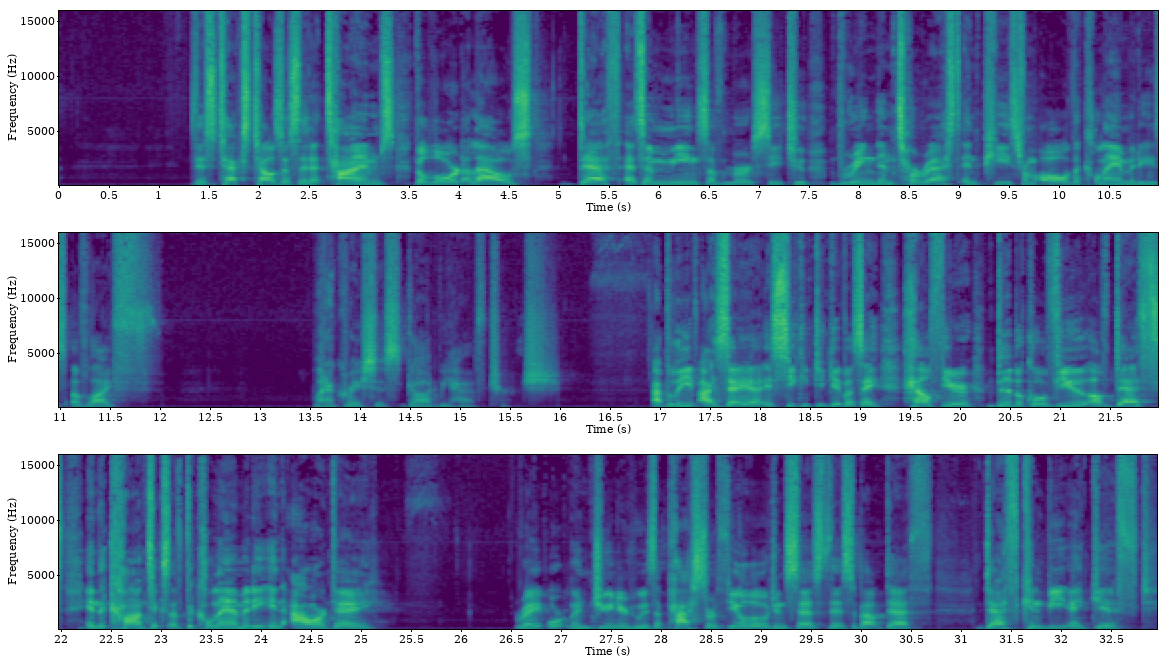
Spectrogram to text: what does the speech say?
this text tells us that at times the Lord allows death as a means of mercy to bring them to rest and peace from all the calamities of life. What a gracious God we have, church. I believe Isaiah is seeking to give us a healthier biblical view of death in the context of the calamity in our day. Ray Ortlund Jr., who is a pastor theologian, says this about death Death can be a gift,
